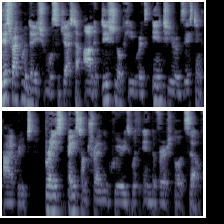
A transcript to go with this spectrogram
This recommendation will suggest to add additional keywords into your existing ad groups based on trending queries within the vertical itself.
